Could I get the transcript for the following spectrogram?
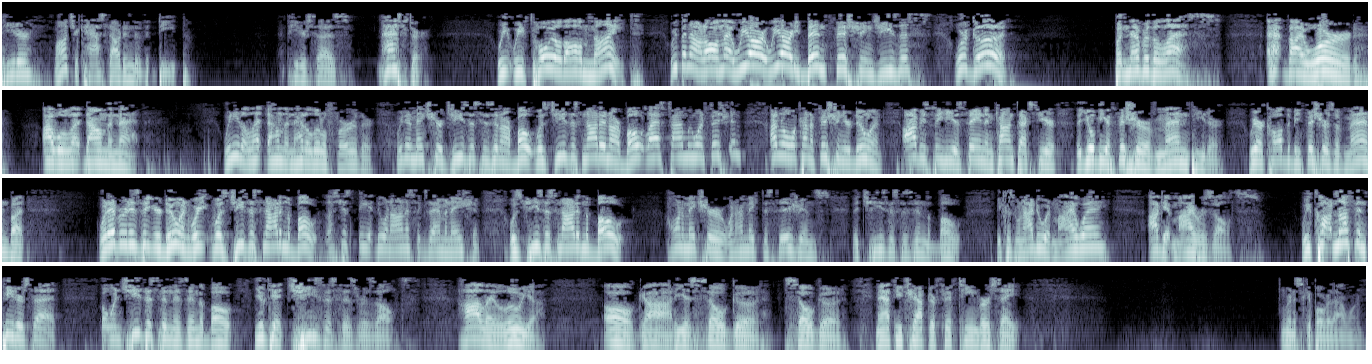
Peter, why don't you cast out into the deep? And Peter says, Master, we, we've toiled all night. We've been out all night. We are, we already been fishing, Jesus. We're good. But nevertheless, at thy word, I will let down the net. We need to let down the net a little further. We need to make sure Jesus is in our boat. Was Jesus not in our boat last time we went fishing? I don't know what kind of fishing you're doing. Obviously, he is saying in context here that you'll be a fisher of men, Peter. We are called to be fishers of men, but whatever it is that you're doing, was Jesus not in the boat? Let's just be, do an honest examination. Was Jesus not in the boat? I want to make sure when I make decisions that Jesus is in the boat. Because when I do it my way, I'll get my results. We caught nothing, Peter said. But when Jesus is in the boat, you get Jesus' results. Hallelujah. Oh God, He is so good. So good. Matthew chapter 15 verse 8. I'm going to skip over that one.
